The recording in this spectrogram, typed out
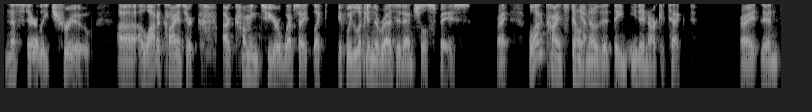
necessarily true uh, a lot of clients are are coming to your website like if we look in the residential space right a lot of clients don't yeah. know that they need an architect right and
